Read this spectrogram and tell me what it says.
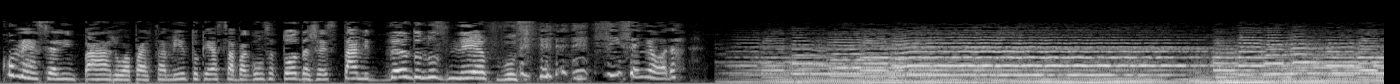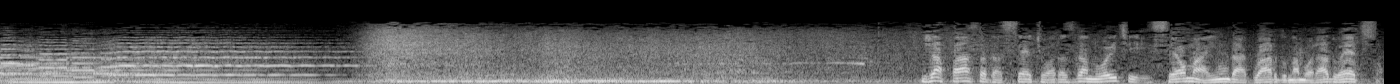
Comece a limpar o apartamento que essa bagunça toda já está me dando nos nervos. Sim, senhora. Já passa das sete horas da noite e Selma ainda aguarda o namorado Edson,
